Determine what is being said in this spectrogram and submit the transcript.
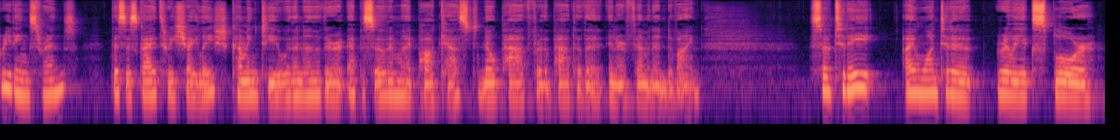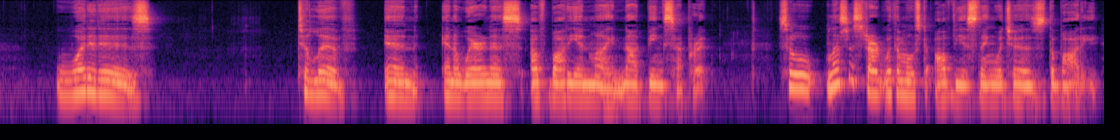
Greetings, friends. This is Gayatri Shailesh coming to you with another episode in my podcast, No Path for the Path of the Inner Feminine Divine. So, today I wanted to really explore what it is to live in an awareness of body and mind not being separate. So, let's just start with the most obvious thing, which is the body.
